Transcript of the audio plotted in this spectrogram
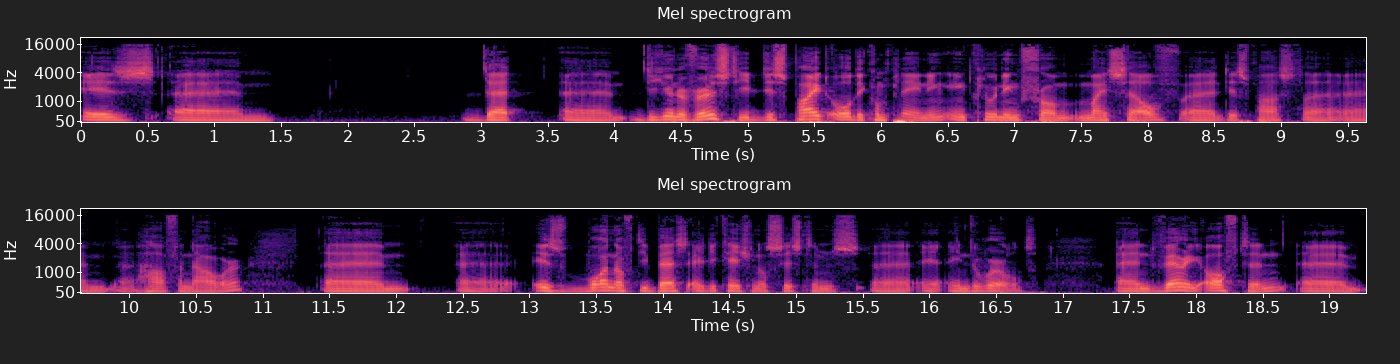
is um, that um, the university, despite all the complaining, including from myself uh, this past uh, um, uh, half an hour, um, uh, is one of the best educational systems uh, in the world. And very often, um,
